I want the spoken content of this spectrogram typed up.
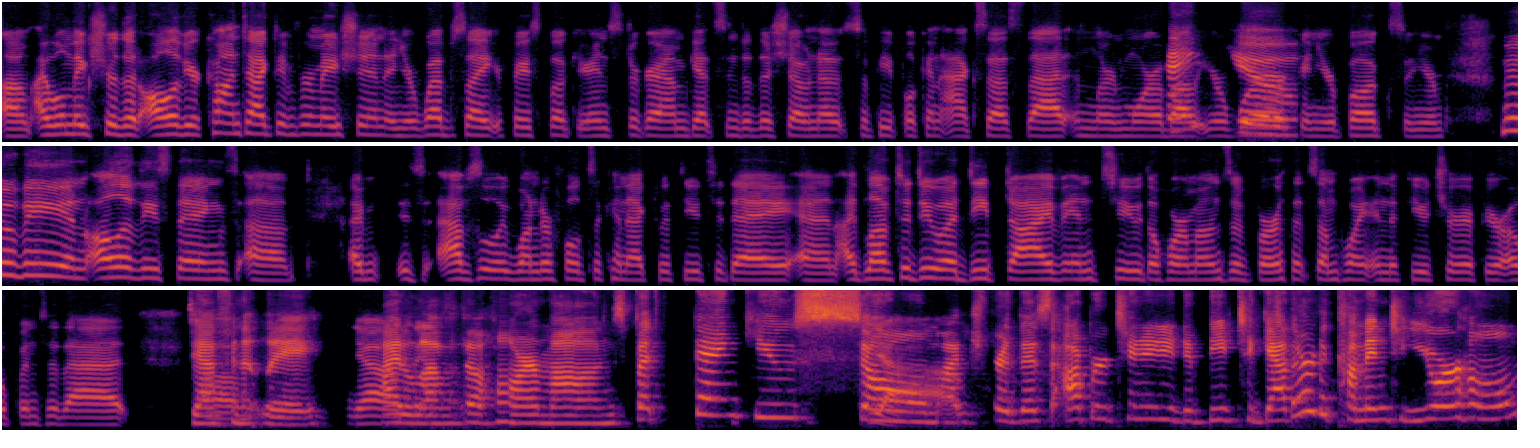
Um, I will make sure that all of your contact information and your website, your Facebook, your Instagram gets into the show notes so people can access that and learn more about Thank your you. work and your books and your movie and all of these things. Uh, it's absolutely wonderful to connect with you today. And I'd love to do a deep dive into the hormones of birth at some point in the future if you're open to that. Definitely. Um, yeah. I love the hormones. But thank you so yeah. much for this opportunity to be together, to come into your home,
